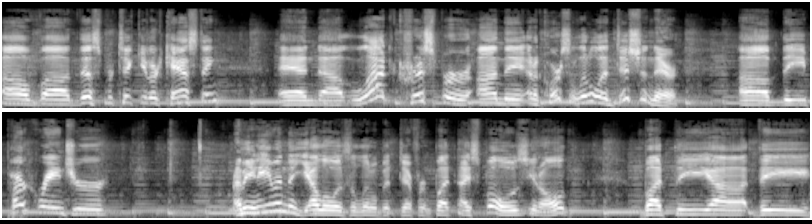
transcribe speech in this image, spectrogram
of uh, this particular casting, and uh, a lot crisper on the, and of course a little addition there. Uh, the park ranger. I mean, even the yellow is a little bit different, but I suppose you know. But the uh, the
